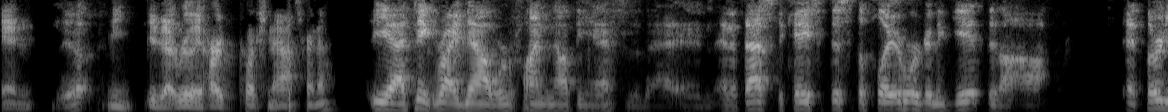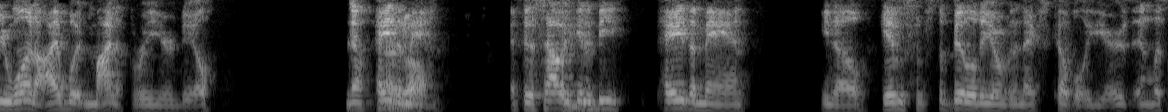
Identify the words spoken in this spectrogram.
And yep. is that really a hard question to ask right now? Yeah, I think right now we're finding out the answer to that. And, and if that's the case, if this is the player we're going to get, then I, at 31, I wouldn't mind a three year deal. No, pay the man. All. If this is how he's mm-hmm. going to be, pay the man. You know, give him some stability over the next couple of years, and let's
